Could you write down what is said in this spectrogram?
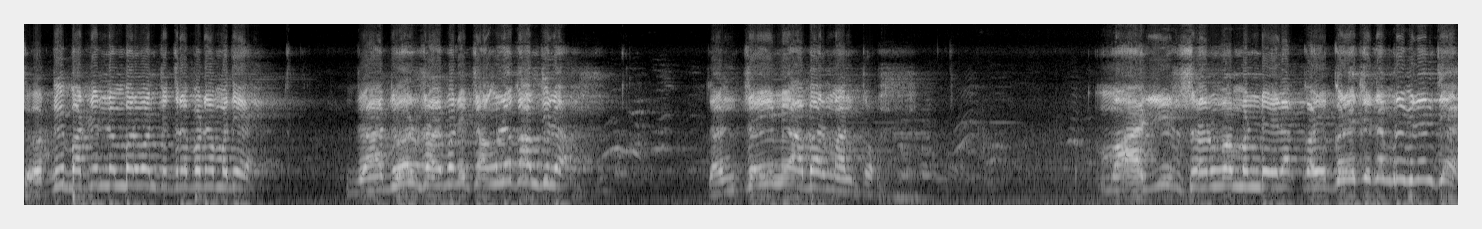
छोटी पाटील नंबर वन चित्रपटामध्ये जाधवर साहेबांनी चांगलं काम दिलं. त्यांचंही मी आभार मानतो. माझी सर्व मंडळीला कळकळीची नम्र विनंती आहे.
